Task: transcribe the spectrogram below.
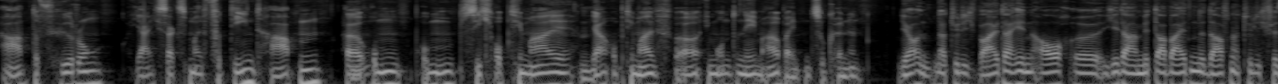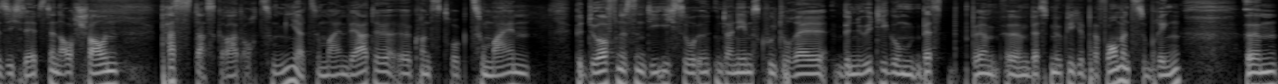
Art der Führung, ja, ich sag's mal, verdient haben, äh, mhm. um, um sich optimal, mhm. ja, optimal äh, im Unternehmen arbeiten zu können. Ja, und natürlich weiterhin auch, äh, jeder Mitarbeitende darf natürlich für sich selbst dann auch schauen, passt das gerade auch zu mir, zu meinem Wertekonstrukt, zu meinen Bedürfnissen, die ich so unternehmenskulturell benötige, um best, äh, bestmögliche Performance zu bringen. Ähm,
